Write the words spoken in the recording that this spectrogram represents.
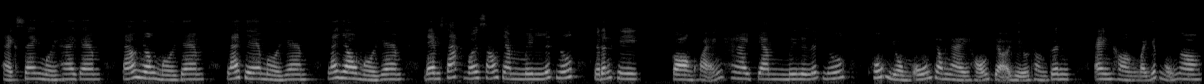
hạt sen 12g, táo nhân 10g, lá che 10g, lá dâu 10g, đem sắc với 600ml nước cho đến khi còn khoảng 200ml nước thuốc dùng uống trong ngày hỗ trợ dịu thần kinh, an thần và giúp ngủ ngon.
